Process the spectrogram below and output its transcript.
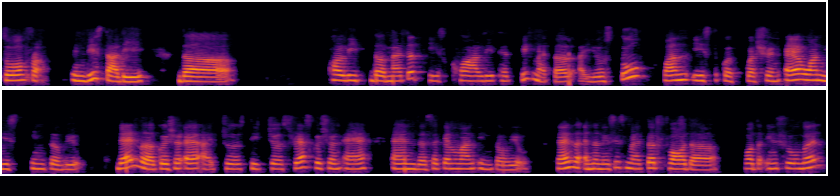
So from in this study, the quality the method is qualitative method I use two. One is the questionnaire, one is interview. Then the questionnaire I choose teacher stress questionnaire, and the second one interview. Then the analysis method for the for the instrument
